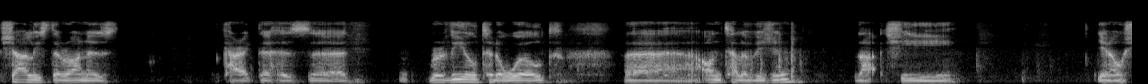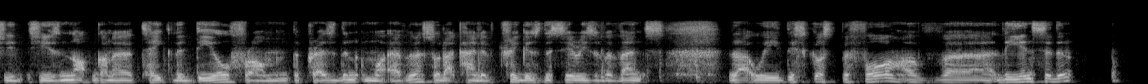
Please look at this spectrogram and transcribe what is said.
Charlize Theron's character has uh, revealed to the world uh, on television that she you know she she's not gonna take the deal from the president and whatever so that kind of triggers the series of events that we discussed before of uh, the incident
